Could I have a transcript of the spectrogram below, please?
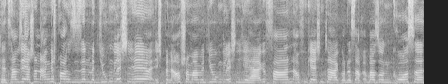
Jetzt haben Sie ja schon angesprochen, Sie sind mit Jugendlichen hier. Ich bin auch schon mal mit Jugendlichen hierher gefahren auf den Kirchentag und es ist auch immer so eine große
